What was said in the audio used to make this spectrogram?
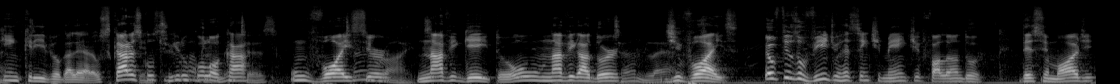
que incrível, galera. Os caras conseguiram colocar um Voicer Navigator ou um navegador de voz. Eu fiz um vídeo recentemente falando desse mod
